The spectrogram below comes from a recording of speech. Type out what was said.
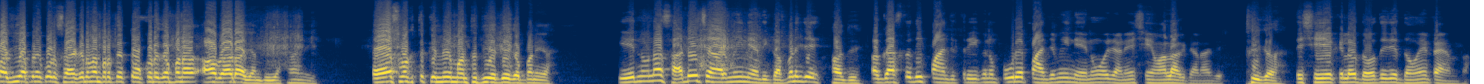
ਭਾਜੀ ਆਪਣੇ ਕੋਲ ਸੈਕਿੰਡ ਨੰਬਰ ਤੇ ਤੋਕੜ ਗੱਬਣ ਆ ਵੈੜ ਆ ਜਾਂਦੀ ਆ। ਹਾਂਜੀ। ਇਸ ਵਕਤ ਕਿੰਨੇ ਮੰਥ ਦੀ ਅੱਗੇ ਗੱਬਣ ਆ? ਇਹਨੂੰ ਨਾ 4.5 ਮਹੀਨਿਆਂ ਦੀ ਗੱਭਣ ਜੇ। ਹਾਂਜੀ। ਅਗਸਤ ਦੀ 5 ਤਰੀਕ ਨੂੰ ਪੂਰੇ 5 ਮਹੀਨੇ ਨੂੰ ਹੋ ਜਾਣੇ ਛੇਵਾਂ ਲੱਗ ਜਾਣਾ ਜੇ। ਠੀਕ ਆ। ਤੇ 6 ਕਿਲੋ ਦੁੱਧ ਜੇ ਦੋਵੇਂ ਟਾਈਮ ਦਾ।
